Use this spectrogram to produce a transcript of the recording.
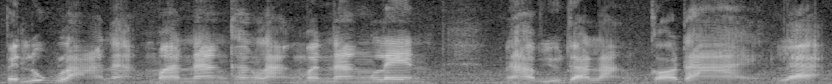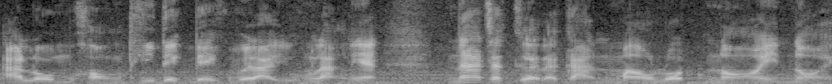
เป็นลูกหลานอะมานั่งข้างหลังมานั่งเล่นนะครับอยู่ด้านหลังก็ได้ และอารมณ์ของที่เด็กๆ เวลาอยู่ข้างหลังเนี่ยน่าจะเกิดอาการเมารถน้อยหน่อย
